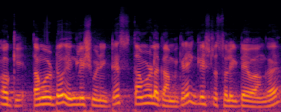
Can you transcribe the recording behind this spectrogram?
Okay Tamil to English meaning test தமிழில் காமிக்கிறேன் இங்கிலீஷில் சொல்லிக்கிட்டே வாங்க.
